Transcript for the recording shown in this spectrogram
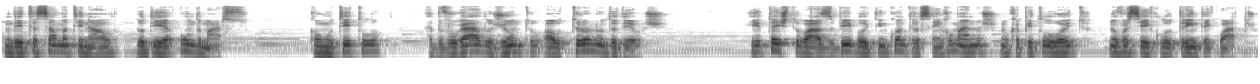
Meditação matinal do dia 1 de março, com o título Advogado junto ao trono de Deus. E o texto base bíblico encontra-se em Romanos, no capítulo 8, no versículo 34.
